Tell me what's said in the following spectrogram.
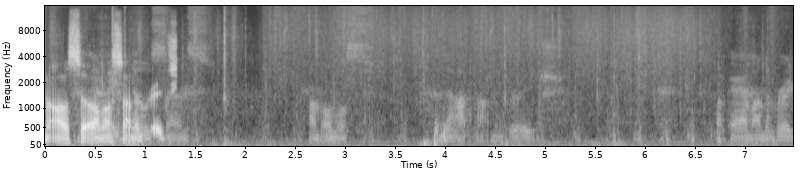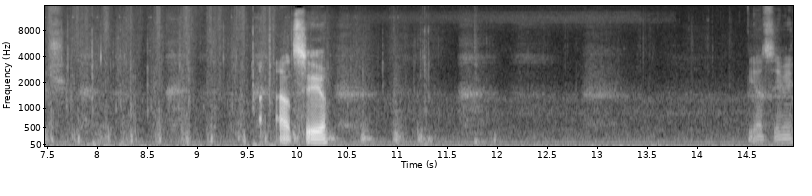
I'm also That almost made on the no bridge. sense. I'm almost not on the bridge. Okay, I'm on the bridge. I don't see you. You don't see me?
